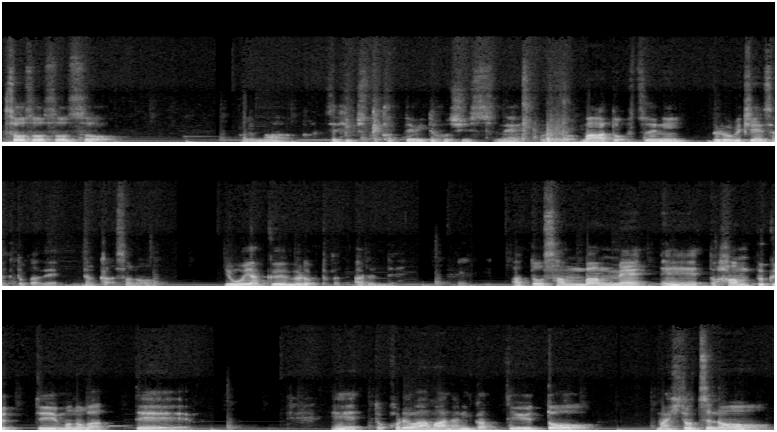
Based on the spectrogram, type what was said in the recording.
そうそうそうそう。これまあ、ぜひちょっと買ってみてほしいですね、これを。まあ、あと、普通にブログ検索とかで、なんかその、要約ブログとかあるんで。うんうん。あと、3番目、えーっと、反復っていうものがあって、えーっと、これはまあ何かっていうと、まあ一つの、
